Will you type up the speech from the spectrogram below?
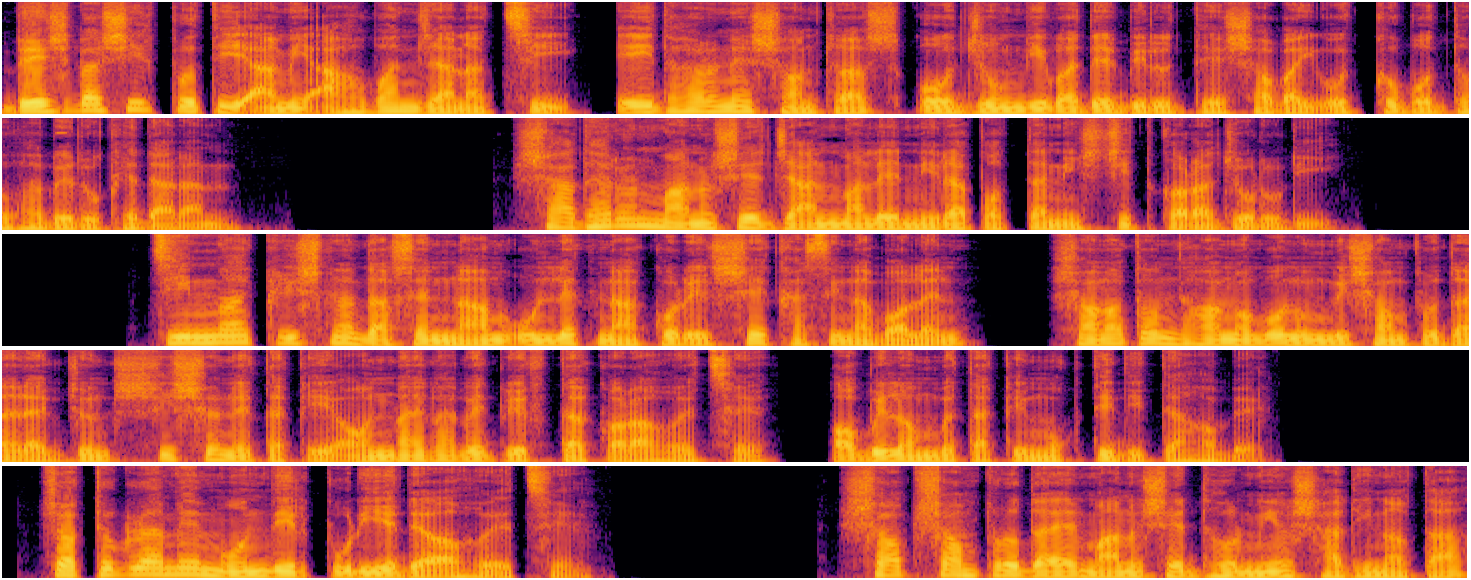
দেশবাসীর প্রতি আমি আহ্বান জানাচ্ছি, এই ধরনের সন্ত্রাস ও জঙ্গিবাদের বিরুদ্ধে সবাই ঐক্যবদ্ধভাবে রুখে দাঁড়ান। সাধারণ মানুষের জানমালের নিরাপত্তা নিশ্চিত করা জরুরি। চিন্ময় কৃষ্ণ দাসের নাম উল্লেখ না করে শেখ হাসিনা বলেন, সনাতন ধর্মাবলম্বী সম্প্রদায়ের একজন শীর্ষ নেতাকে অন্যায়ভাবে গ্রেফতার করা হয়েছে, অবিলম্বে তাকে মুক্তি দিতে হবে। চট্টগ্রামে মন্দির পুড়িয়ে দেওয়া হয়েছে। সব সম্প্রদায়ের মানুষের ধর্মীয় স্বাধীনতা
